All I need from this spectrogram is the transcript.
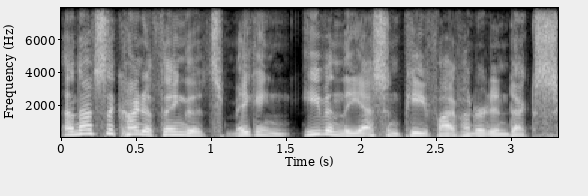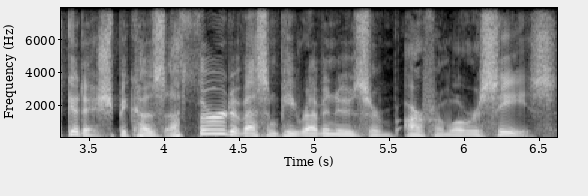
And that's the kind of thing that's making even the s&p 500 index skittish because a third of s&p revenues are, are from overseas.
